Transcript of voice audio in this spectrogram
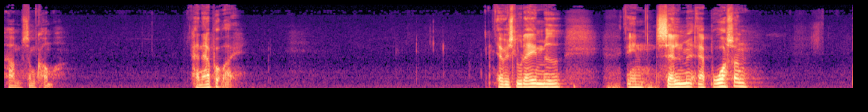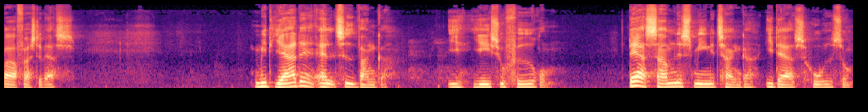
ham, som kommer. Han er på vej. Jeg vil slutte af med en salme af Brorson, bare første vers. Mit hjerte altid vanker i Jesu føderum. Der samles mine tanker i deres hovedsum.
